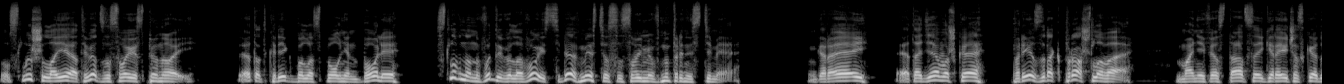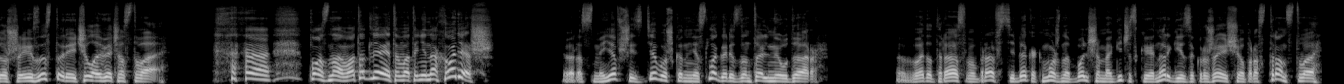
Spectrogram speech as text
Услышала я ответ за своей спиной. Этот крик был исполнен боли, словно он выдавил его из себя вместе со своими внутренностями. «Грей, эта девушка — призрак прошлого! Манифестация героической души из истории человечества!» «Ха-ха, поздновато для этого ты не находишь?» Рассмеявшись, девушка нанесла горизонтальный удар. В этот раз, вобрав в себя как можно больше магической энергии из окружающего пространства,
